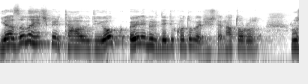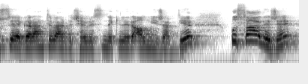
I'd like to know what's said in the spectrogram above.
Yazılı hiçbir taahhüdü yok. Öyle bir dedikodu var işte. NATO Rusya'ya garanti verdi çevresindekileri almayacak diye. Bu sadece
